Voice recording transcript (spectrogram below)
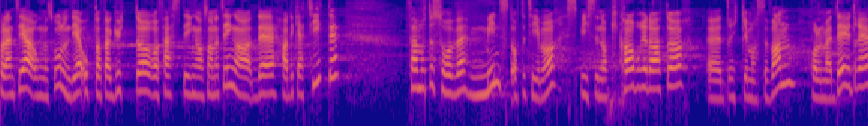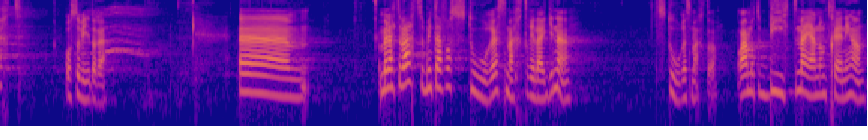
på den tida, ungdomsskolen, de er opptatt av gutter og festing. og sånne ting, og Det hadde ikke jeg tid til. For jeg måtte sove minst åtte timer, spise nok karbohydrater, eh, drikke masse vann, holde meg dehydrert osv. Eh, men etter hvert så begynte jeg å få store smerter i leggene. Store smerter. Og jeg måtte bite meg gjennom treningene,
